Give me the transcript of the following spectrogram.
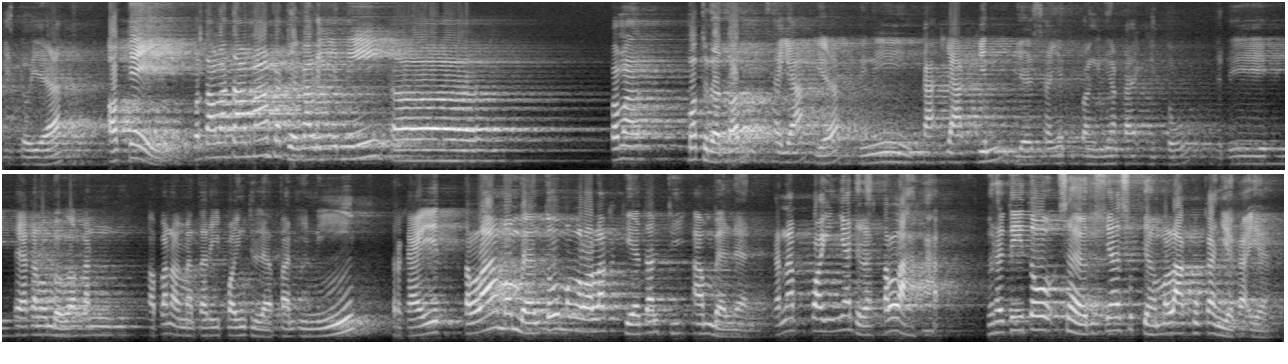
begitu ya oke pertama-tama pada kali ini eh, moderator saya ya ini kak yakin biasanya dipanggilnya kayak gitu jadi saya akan membawakan apa namanya materi poin 8 ini terkait telah membantu mengelola kegiatan di Ambalan. Karena poinnya adalah telah, Kak. Berarti itu seharusnya sudah melakukan ya, Kak ya?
